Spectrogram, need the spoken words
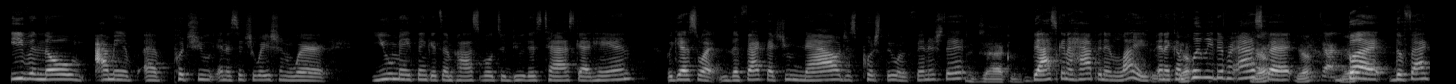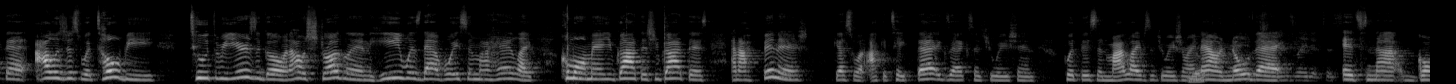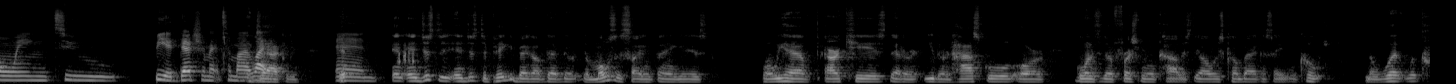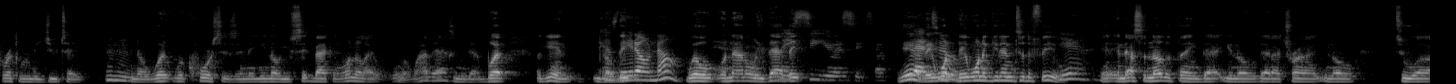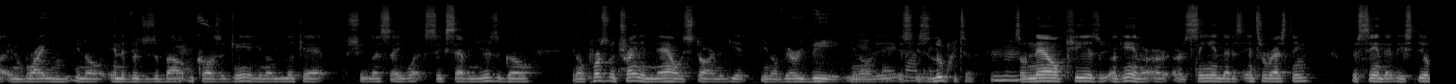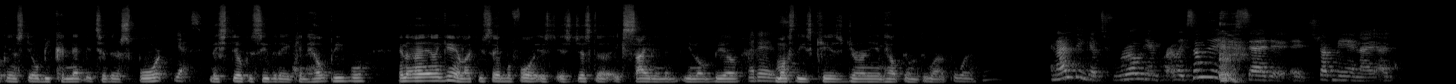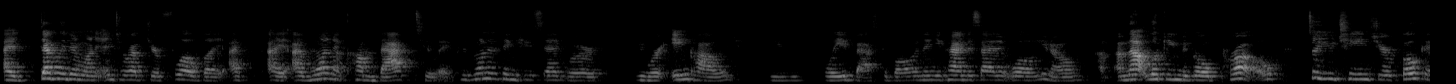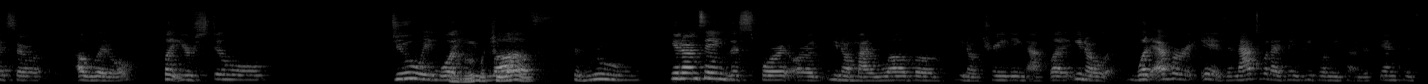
even though I may have put you in a situation where you may think it's impossible to do this task at hand, but guess what? The fact that you now just pushed through and finished it, exactly. that's gonna happen in life in a completely different aspect. Yep. Exactly. But the fact that I was just with Toby two, three years ago and I was struggling, he was that voice in my head, like, come on, man, you got this, you got this. And I finished, guess what? I could take that exact situation, put this in my life situation right Yep. now, and know And that it it's not going to be a detriment to my Exactly. life. And And, and just to and just to piggyback off that, the, the most exciting thing is when we have our kids that are either in high school or going into their freshman in college, they always come back and say, "Well, coach, you know what what curriculum did you take? Mm-hmm. You know what what courses?" And then you know you sit back and wonder like, well, "Why are they asking me that?" But again, you know because they, don't know. Well, well, not only that, they, they see you as successful. yeah, That they want they want to get into the field. Yeah. and, and that's another thing that you know that I try you know to uh, and brighten you know individuals about Yes. because again you know you look at shoot let's say what six seven years ago you know personal training now is starting to get you know very big you know very it's, it's prominent. lucrative so now kids again are, are seeing that it's interesting they're seeing that they still can still be connected to their sport Yes. they still can see that they can help people and, uh, and again like you said before it's, it's just uh, exciting to you know be a- It is. amongst these kids journey and help them throughout the way And I think it's really important. Like something that you said, it, it struck me, and I, I, I definitely didn't want to interrupt your flow, but I, I, I want to come back to it because one of the things you said were you were in college, you played basketball, and then you kind of decided, well, you know, I'm- not looking to go pro, so you changed your focus a, a little, but you're still doing what mm-hmm, you, What you love, love. through you know what I'm saying? The sport or you know my love of you know training athletic you know whatever it is. And that's what I think people need to understand because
